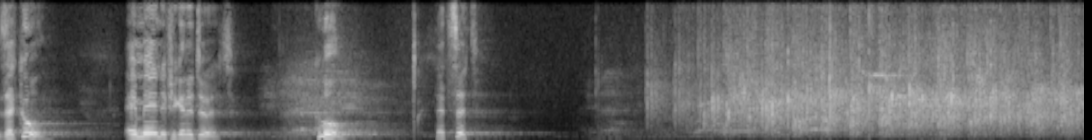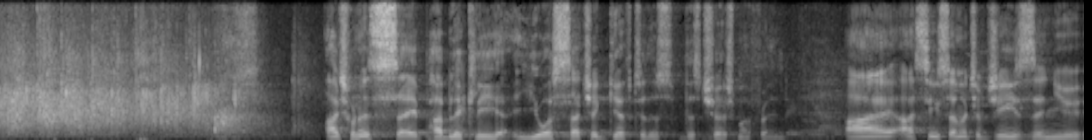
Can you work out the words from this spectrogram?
Is that cool? Amen if you're going to do it. Amen. Cool. That's it. I just want to say publicly, you are such a gift to this, this church, my friend. I, I see so much of Jesus in you.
